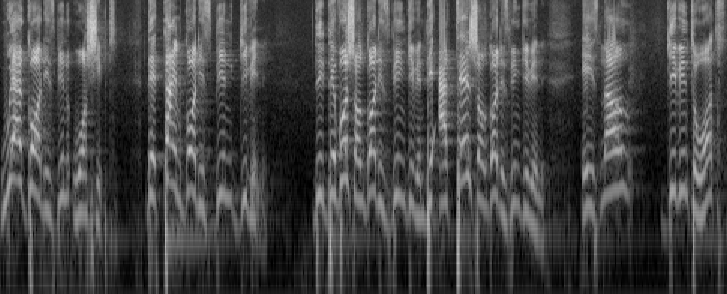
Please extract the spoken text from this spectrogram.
where God is being worshipped, the time God is being given, the devotion God is being given, the attention God is being given, is now given to what?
